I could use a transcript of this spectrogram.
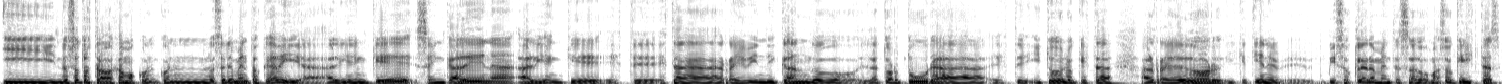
y nosotros trabajamos con, los elementos que había, alguien que se encadena, alguien que este, está reivindicando la tortura este, y todo lo que está alrededor y que tiene eh, visos claramente sadomasoquistas.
